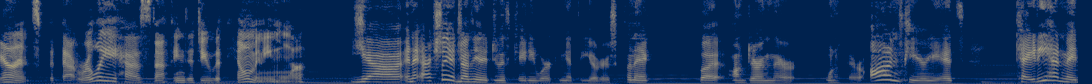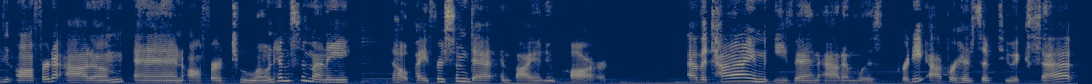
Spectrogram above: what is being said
parents, but that really has nothing to do with him anymore. Yeah, and it actually had nothing to do with Katie working at the Yoder's clinic, but on during their one of their on periods, Katie had made an offer to Adam and offered to loan him some money to help pay for some debt and buy a new car. At the time, even Adam was pretty apprehensive to accept,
